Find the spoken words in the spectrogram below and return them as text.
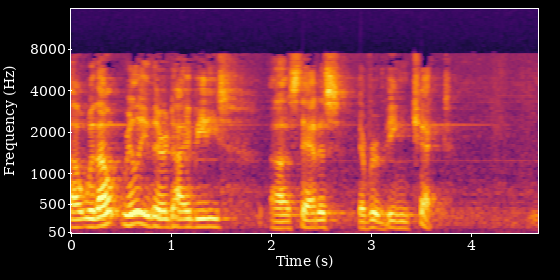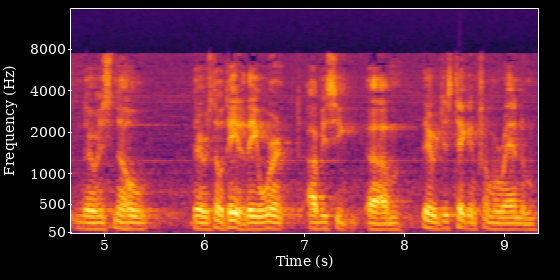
uh, without really their diabetes uh, status ever being checked. There was no there was no data. They weren't obviously um, they were just taken from a random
